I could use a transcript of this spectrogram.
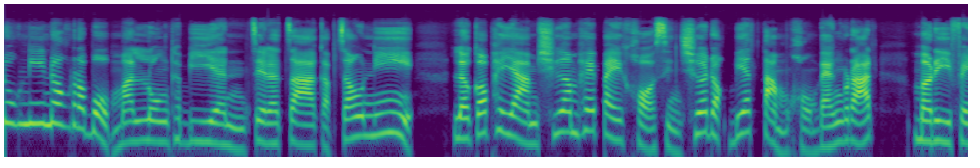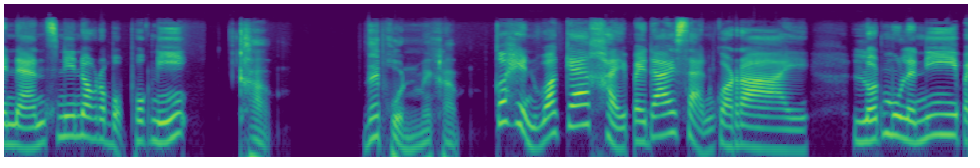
ลูกหนี้นอกระบบมาลงทะเบียน เจรจากับเจ้าหนี้ แล้วก็พยายามเชื่อมให้ไปขอสินเชื่อดอกเบี้ยต่ำของแบงก์รัฐมารีไฟแนนซ์หนี้นอกระบบพวกนี้ ครับ ได้ผลไหมครับ ก็เห็นว่าแก้ไขไปได้แสนกว่าราย ลดมูลหนี้ไป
